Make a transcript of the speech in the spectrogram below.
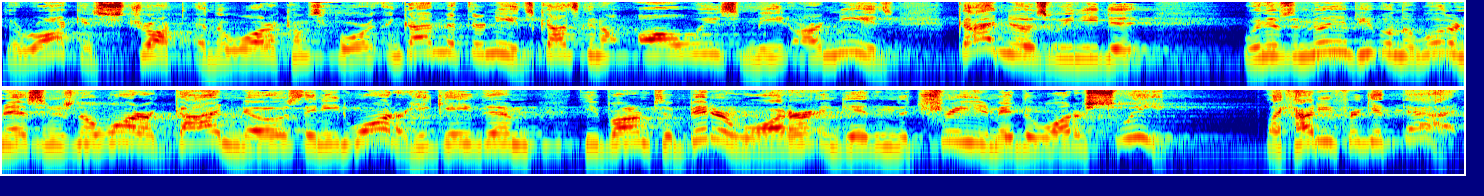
the rock is struck and the water comes forth, and God met their needs. God's going to always meet our needs. God knows we need to When there's a million people in the wilderness and there's no water, God knows they need water. He gave them, He brought them to bitter water and gave them the tree and made the water sweet. Like, how do you forget that?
